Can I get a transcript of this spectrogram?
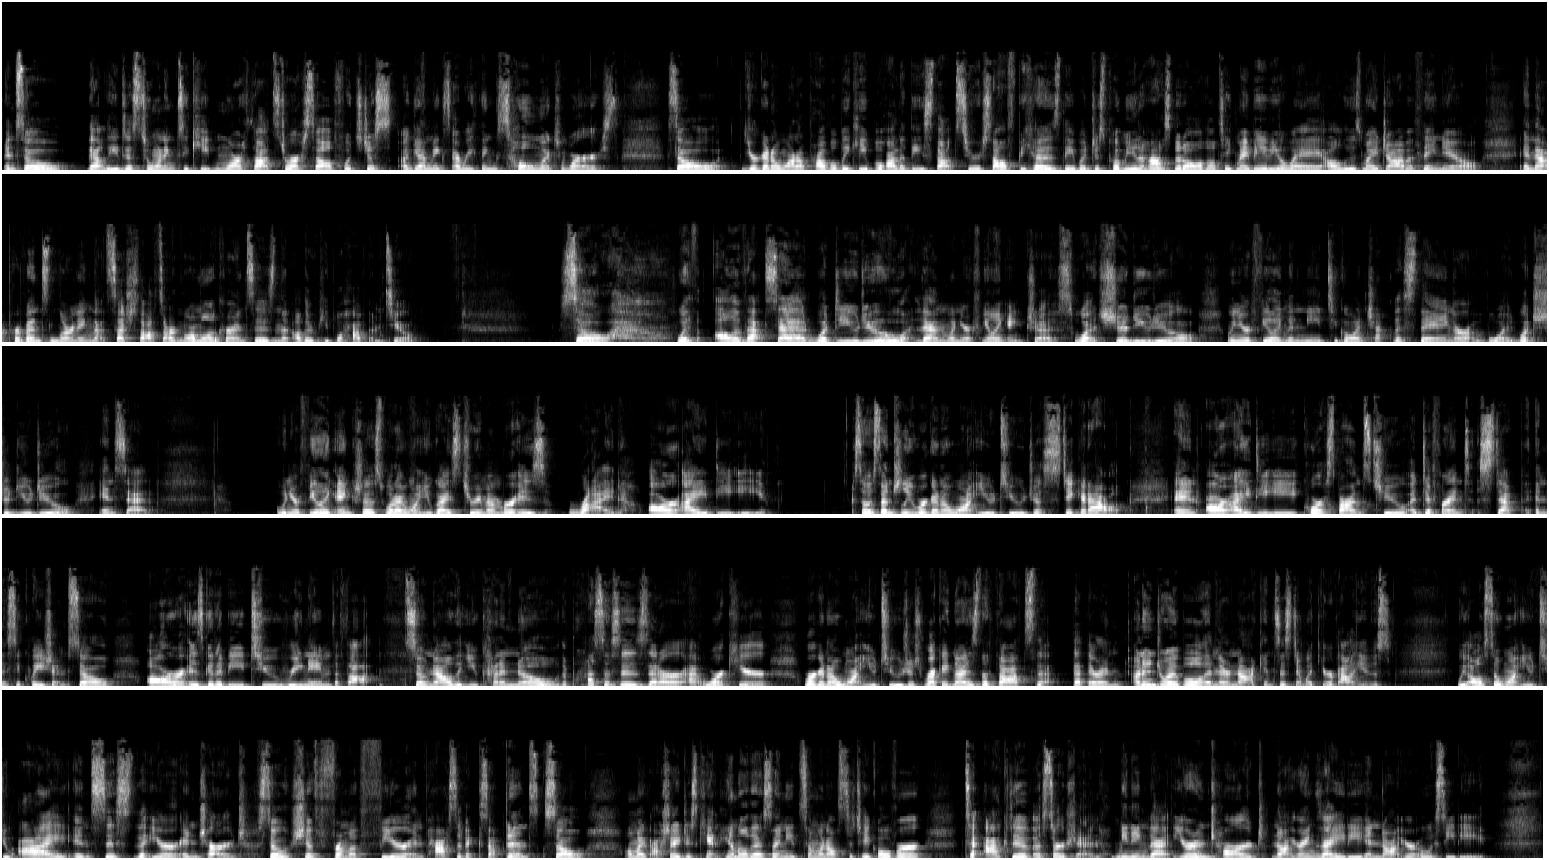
And so that leads us to wanting to keep more thoughts to ourselves, which just again makes everything so much worse. So, you're going to want to probably keep a lot of these thoughts to yourself because they would just put me in a hospital. They'll take my baby away. I'll lose my job if they knew. And that prevents learning that such thoughts are normal occurrences and that other people have them too. So, with all of that said, what do you do then when you're feeling anxious? What should you do when you're feeling the need to go and check this thing or avoid? What should you do instead? When you're feeling anxious, what I want you guys to remember is RIDE, R I D E. So essentially, we're to want you to just stick it out. And RIDE corresponds to a different step in this equation. So R is going to be to rename the thought. So now that you kind of know the processes that are at work here, we're going to want you to just recognize the thoughts that, that they're unenjoyable and they're not consistent with your values. We also want you to I insist that you're in charge. So shift from a fear and passive acceptance. So, oh my gosh, I just can't handle this. I need someone else to take over to active assertion, meaning that you're in charge, not your anxiety and not your OCD.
